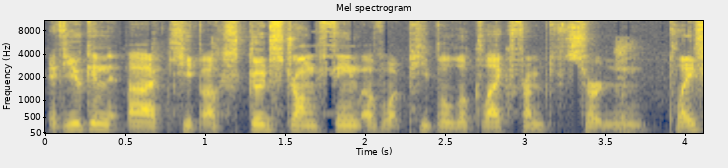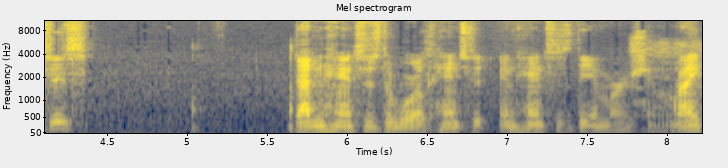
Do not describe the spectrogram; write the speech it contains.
if you can uh, keep a good strong theme of what people look like from certain places that enhances the world enhances, enhances the immersion right?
